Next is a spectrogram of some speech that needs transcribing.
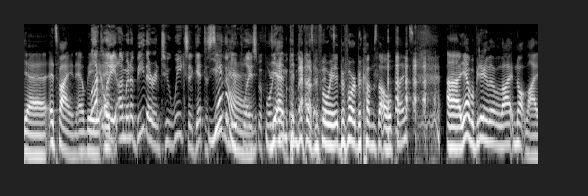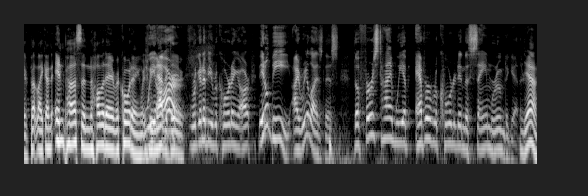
yeah it's fine it'll be Luckily, it- I'm gonna be there in two weeks and get to see the new place before yeah, the new place before we before it becomes the old place. uh, yeah, we'll be doing a little live, not live, but like an in-person holiday recording, which we, we never are. do. We're going to be recording our. It'll be. I realize this. The first time we have ever recorded in the same room together. Yeah,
